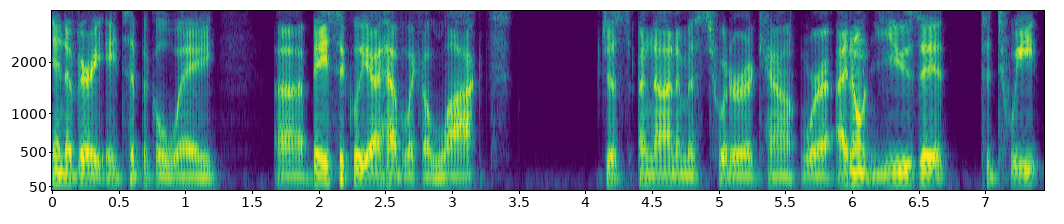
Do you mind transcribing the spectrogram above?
in a very atypical way. Uh, basically, I have like a locked, just anonymous Twitter account where I don't use it to tweet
